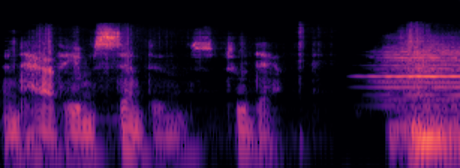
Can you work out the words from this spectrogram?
and have him sentenced to death.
